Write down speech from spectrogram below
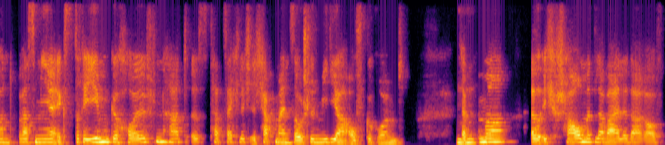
Und was mir extrem geholfen hat, ist tatsächlich, ich habe mein Social Media aufgeräumt. Ich mhm. habe immer, also ich schaue mittlerweile darauf,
